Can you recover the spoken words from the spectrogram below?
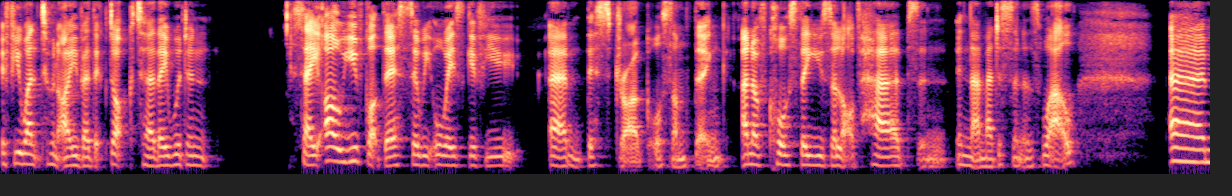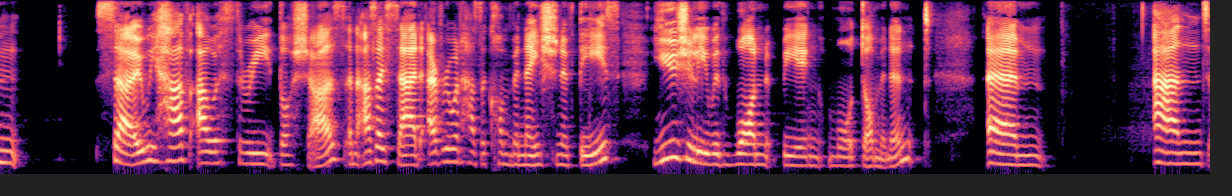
if you went to an Ayurvedic doctor, they wouldn't say, "Oh, you've got this," so we always give you um, this drug or something. And of course, they use a lot of herbs and in their medicine as well. Um, so we have our three doshas. And as I said, everyone has a combination of these, usually with one being more dominant. Um, and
